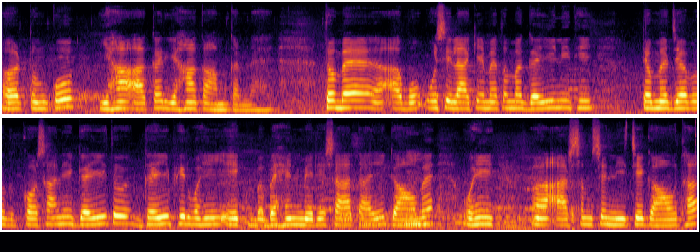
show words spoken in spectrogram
और तुमको यहाँ आकर यहाँ काम करना है। तो मैं अब उस इलाके में तो मैं गई नहीं थी। तो मैं जब कौसानी गई तो गई फिर वहीं एक बहन मेरे साथ आई गाँव में। वहीं आश्रम से नीचे गाँव था,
